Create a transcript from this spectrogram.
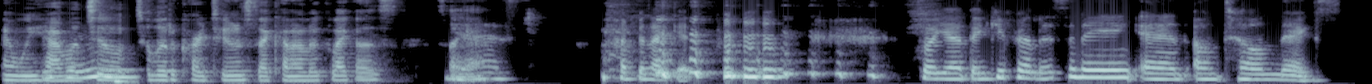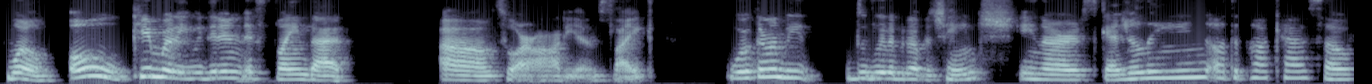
And we have a two, Mhm. two little cartoons that kind of look like us. So yeah. Yes. Hope you like it. So yeah, thank you for listening and until next. Well, oh, Kimberly, we didn't explain that um to our audience. Like we're gonna be do a little bit of a change in our scheduling of the podcast. So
